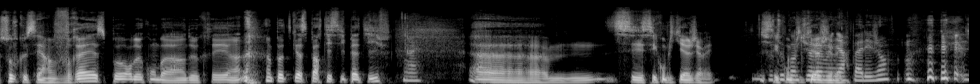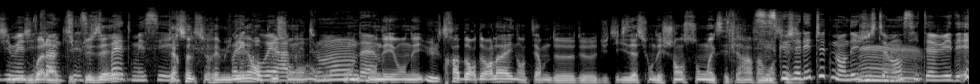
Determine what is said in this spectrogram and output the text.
sauf que c'est un vrai sport de combat hein, de créer un, un podcast participatif. Ouais. Euh, c'est compliqué à gérer. Surtout quand tu rémunères pas les gens. J'imagine. Voilà, qui c'est plus est, bête, mais c'est. personne se rémunère. En plus, on, tout le monde. on, on est on est ultra borderline en termes de d'utilisation des chansons, etc. Enfin, c'est bon, ce que j'allais te demander justement si tu avais des.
